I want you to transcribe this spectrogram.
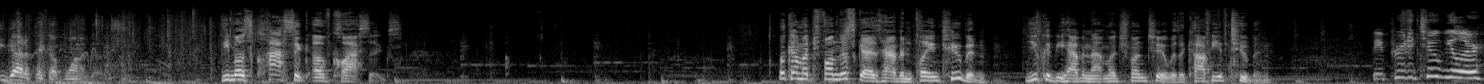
You gotta pick up one of those. The most classic of classics. Look how much fun this guy's having playing Toobin'. You could be having that much fun too with a copy of Toobin'. Be pretty tubular.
